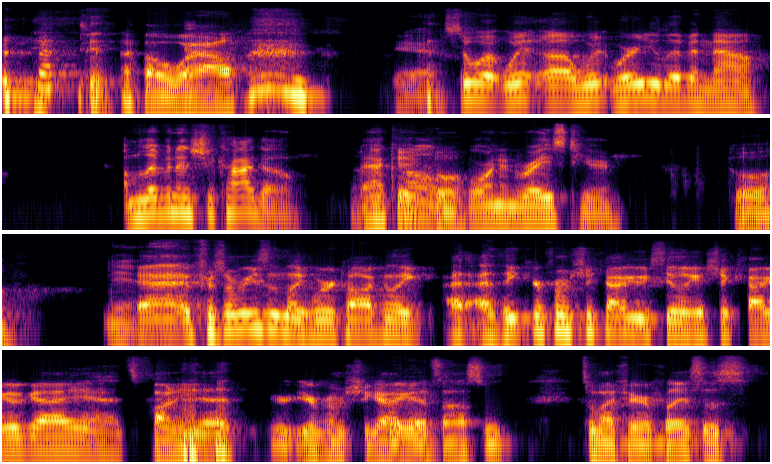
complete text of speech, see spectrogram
oh wow. Yeah. So, what? Uh, where, where, are you living now? I'm living in Chicago. Back okay, home, cool. born and raised here. Cool. Yeah. yeah. For some reason, like we are talking, like I, I, think you're from Chicago. You see, like a Chicago guy, and it's funny that you're, you're, from Chicago. That's awesome. It's one of my favorite places.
